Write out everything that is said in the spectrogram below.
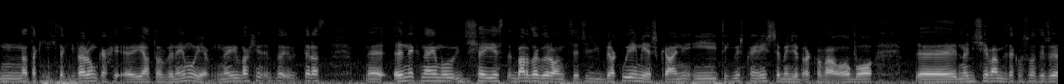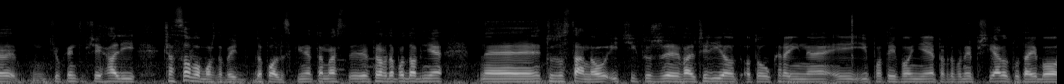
na takich, takich warunkach e, ja to wynajmuję. No i właśnie te- teraz e, rynek najmu dzisiaj jest bardzo gorący, czyli brakuje mieszkań i tych mieszkań jeszcze będzie brakowało, bo e, no dzisiaj mamy taką sytuację, że ci Ukraińcy przyjechali czasowo, można powiedzieć, do Polski, natomiast e, prawdopodobnie e, tu zostaną i ci, którzy walczyli o, o tą Ukrainę i, i po tej wojnie prawdopodobnie przyjadą tutaj, bo,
